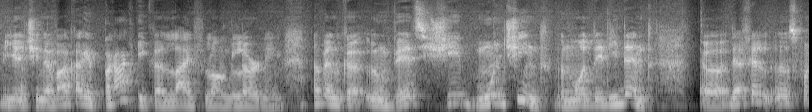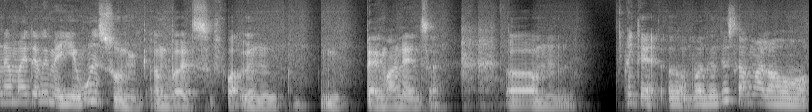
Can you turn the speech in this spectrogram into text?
e cineva care practică lifelong learning, da? pentru că înveți și muncind, în mod evident. Uh, de altfel, spuneam mai devreme, eu însumi învăț în permanență. Um, uite, mă gândesc acum la o,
